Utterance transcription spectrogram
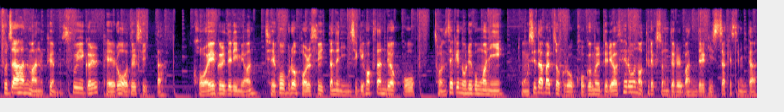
투자한 만큼 수익을 배로 얻을 수 있다. 거액을 들이면 제곱으로 벌 수 있다는 인식이 확산되었고 전세계 놀이공원이 동시다발적으로 거금을 들여 새로운 어트랙션들을 만들기 시작했습니다.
